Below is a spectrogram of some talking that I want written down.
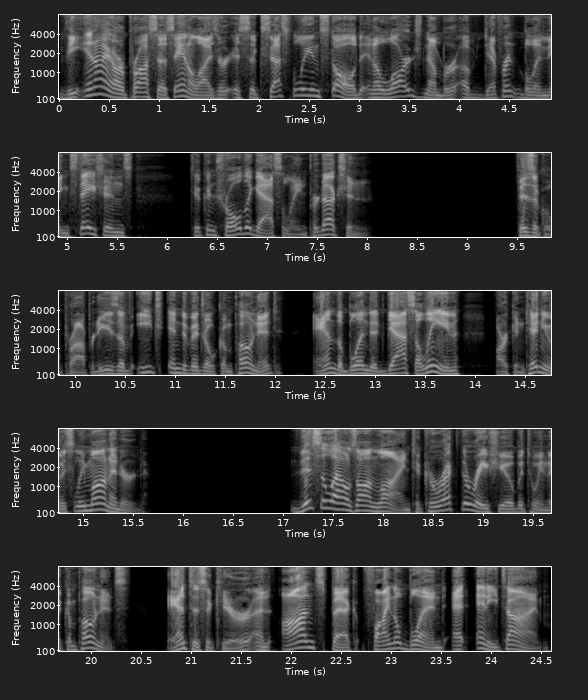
the NIR process analyzer is successfully installed in a large number of different blending stations to control the gasoline production. Physical properties of each individual component and the blended gasoline are continuously monitored. This allows online to correct the ratio between the components and to secure an on-spec final blend at any time.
